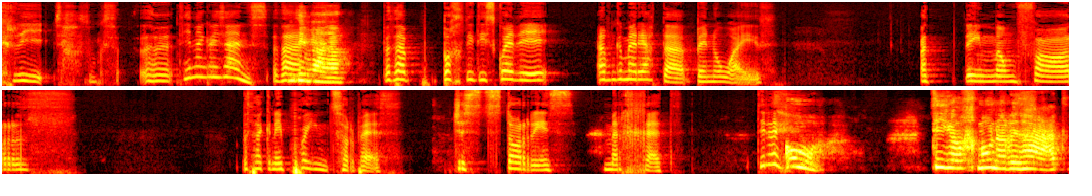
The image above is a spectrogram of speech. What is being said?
cry... 'Di hynna'n gwneud sens? Di mae o. Fatha bo' chdi 'di sgwennu am gymeriadau benywaidd a ddim mewn ffordd fatha gwneud pwynt o'r peth. Just stories merched. Di hynna... O! Diolch, ma' hwnna ryddhad.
